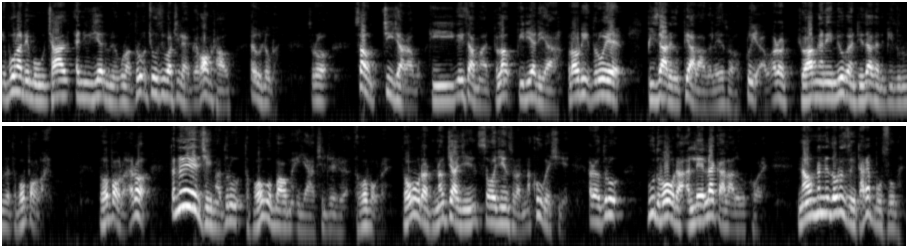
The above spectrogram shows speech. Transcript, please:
နေဖိုးလာတင်မို့ချား NUG ရဲ့လူတွေကသူတို့အကျိုးစီးပွားထိလာရင်ဘယ်ကောင်းမှမထားဘူးအဲ့လိုလုပ်တာဆိုတော့စောင့်ကြည့်ကြတာပေါ့ဒီကိစ္စမှာဘယ်လောက် PDF တွေကဘယ်လောက်ထိသူတို့ရဲ့ဗီဇတွေကိုပြလာတယ်လဲဆိုတော့တွေ့ရပါအဲ့တော့ဂျွာကန်နေမြို့ကန်ဒေသကန်ပြည်သူလူထုတွေသဘောပေါက်လာပြီသဘောပေါက်လာအဲ့တော့တနေ့နေ့အချိန်မှာသူတို့သဘောကိုပေါက်မဲ့အရာဖြစ်တဲ့အတွက်သဘောပေါက်လာတယ်သဘောပေါက်တာနောက်ကျခြင်းစောခြင်းဆိုတာနှစ်ခုပဲရှိတယ်အဲ့တော့သူတို့အခုသဘောပေါက်တာအလယ်လက်ကာလာလို့ခေါ်တယ်နောက်နှစ်နှစ်သုံးနှစ်ဆိုရင်ဒါတက်ပိုဆိုးမယ်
